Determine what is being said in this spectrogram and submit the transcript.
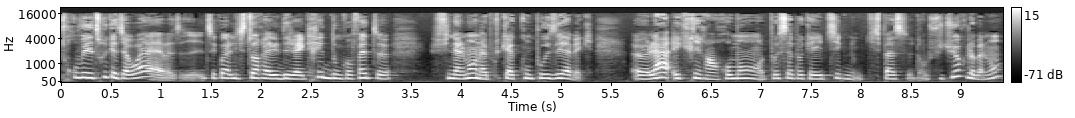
trouver des trucs à dire ouais, c'est quoi, l'histoire elle est déjà écrite, donc en fait, euh, finalement, on n'a plus qu'à composer avec. Euh, là, écrire un roman post-apocalyptique, donc qui se passe dans le futur globalement,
